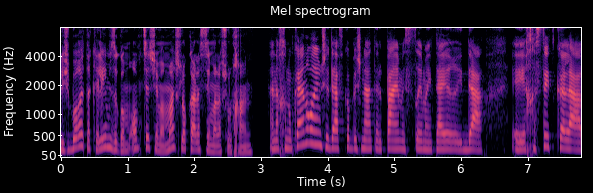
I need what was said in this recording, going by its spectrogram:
לשבור את הכלים זו גם אופציה שממש לא קל לשים על השולחן. אנחנו כן רואים שדווקא בשנת 2020 הייתה ירידה יחסית קלה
